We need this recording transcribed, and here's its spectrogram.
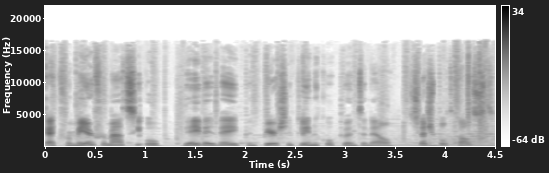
Kijk voor meer informatie op www.pearsonclinical.nl/podcast.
